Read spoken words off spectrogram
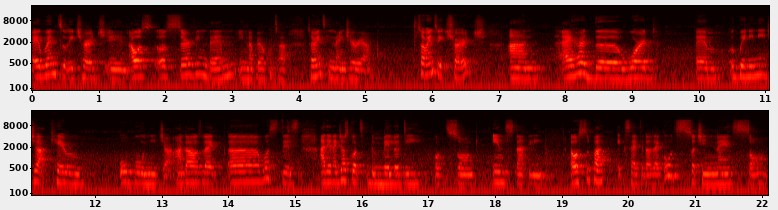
I went to a church in I was I was serving then in Abeokuta. So I went in Nigeria. So I went to a church and I heard the word um Nija Keru Obo Nija and I was like uh what's this? And then I just got the melody of the song instantly. I was super excited. I was like oh this is such a nice song.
